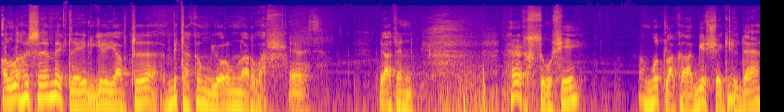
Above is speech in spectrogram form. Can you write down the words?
Allah'ı sevmekle ilgili yaptığı bir takım yorumlar var. Evet. Zaten her sufi mutlaka bir şekilde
